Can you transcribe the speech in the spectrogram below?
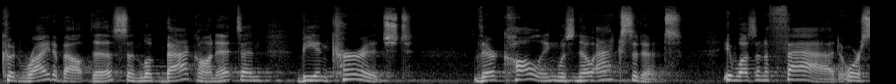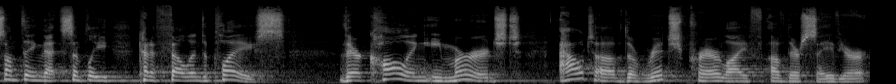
could write about this and look back on it and be encouraged. Their calling was no accident. It wasn't a fad or something that simply kind of fell into place. Their calling emerged out of the rich prayer life of their Savior.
